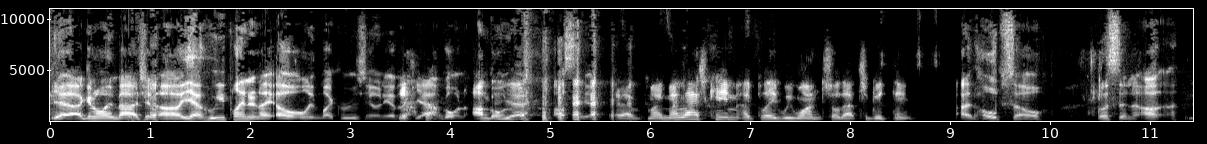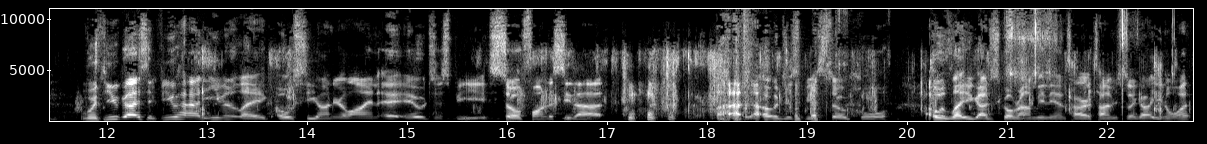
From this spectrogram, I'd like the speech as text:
yeah, I can only imagine. Uh, yeah, who are you playing tonight? Oh, only Mike Eruzione. I'm like, yeah, I'm going. I'm going. Yeah, I'll see you. Yeah, my my last game I played, we won, so that's a good thing. I'd hope so. Listen, I, with you guys, if you had even like OC on your line, it, it would just be so fun to see that. Uh, that would just be so cool. I would let you guys just go around me the entire time. Just like, oh, you know what?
